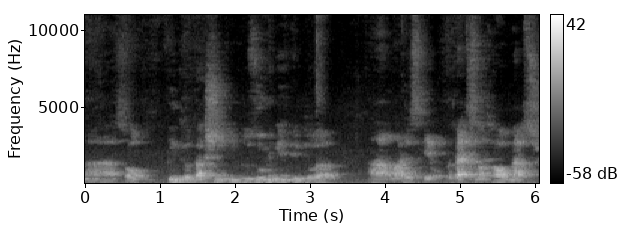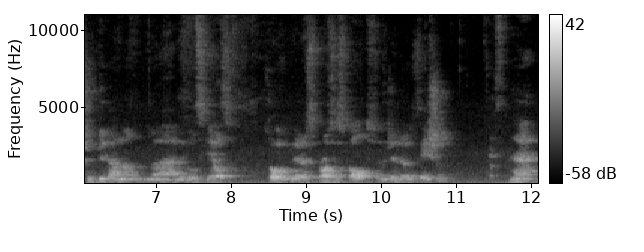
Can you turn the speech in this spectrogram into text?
uh, so introduction into zooming in into a uh, larger scale. But that's not how maps should be done on uh, middle scales. So there is a process called generalization. Uh,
